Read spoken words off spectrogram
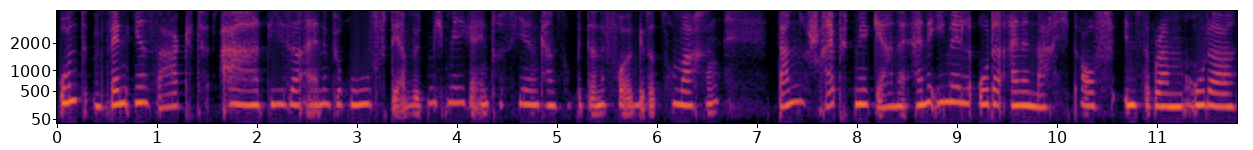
Und wenn ihr sagt, ah, dieser eine Beruf, der würde mich mega interessieren, kannst du bitte eine Folge dazu machen, dann schreibt mir gerne eine E-Mail oder eine Nachricht auf Instagram oder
